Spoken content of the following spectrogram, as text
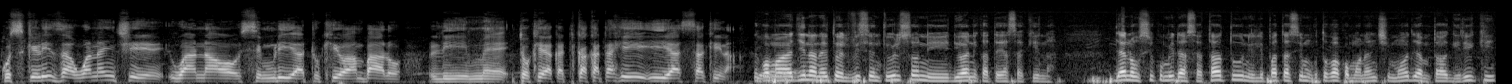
kusikiliza wananchi wanaosimulia tukio ambalo limetokea katika kata hii ya Sakina. Kwa majina naitwa Elvincent Wilson, ni diwani kata ya Sakina. Jana usiku mida saa tatu nilipata simu kutoka kwa mwananchi mmoja mtaa wa Giriki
